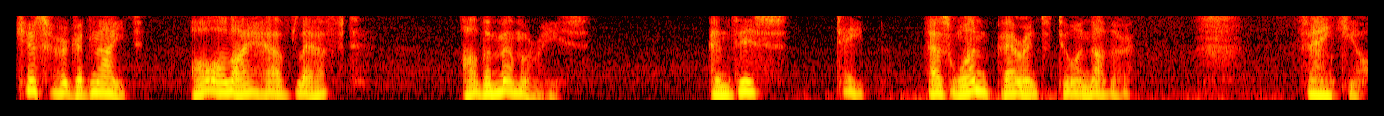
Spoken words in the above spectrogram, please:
Kiss her goodnight. All I have left are the memories. And this tape, as one parent to another. Thank you.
